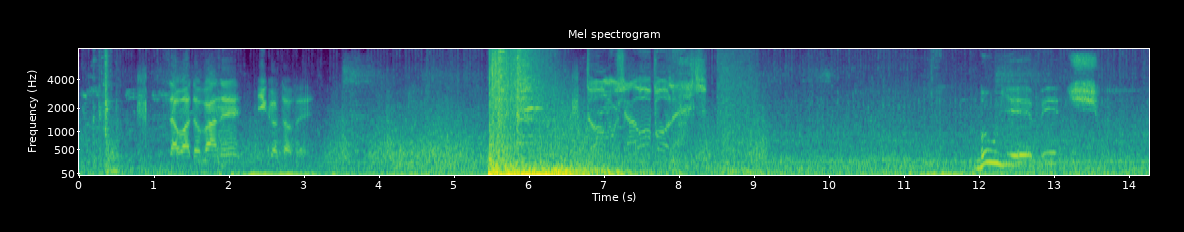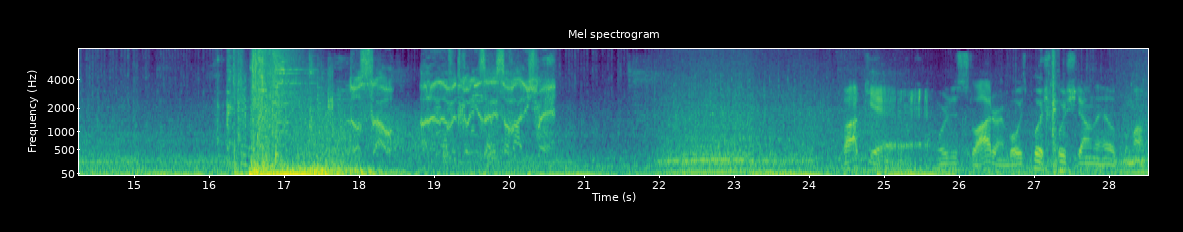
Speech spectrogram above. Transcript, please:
Załadowany i gotowy. To musiało boleć. Booyah, bitch! Dostał, ale nawet go nie zarysowaliśmy. Fuck yeah! We're just slaughtering, boys. Push, push down the hill. Come on.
